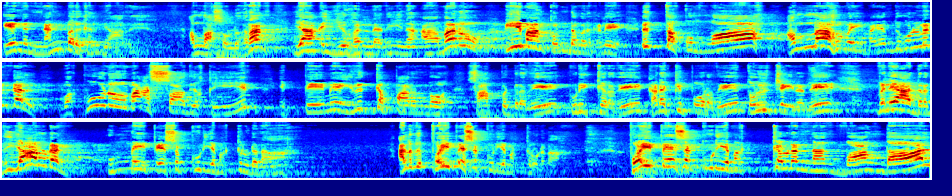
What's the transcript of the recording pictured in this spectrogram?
என்ற நண்பர்கள் யாரு? அல்லாஹ் சொல்லுகிறான் யா ஐயுஹல்லதீன ஆமனு ஈமான் கொண்டவர்களே இத்தகுல்லாஹ் அல்லாஹுவை பயந்து கொள்ளுங்கள். வகூனு மஅஸ் இப்பயுமே எப்பயுமே இருக்க பாருங்க சாப்பிடுறது குடிக்கிறது கடைக்கு போறது தொழில் செய்யறது விளையாடுறது யாருடன்? உண்மை பேசக்கூடிய மக்களுடனா? அல்லது பொய் பேசக்கூடிய மக்களுடனா? பொய் பேசக்கூடிய மக்களுடன் நான் வாழ்ந்தால்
